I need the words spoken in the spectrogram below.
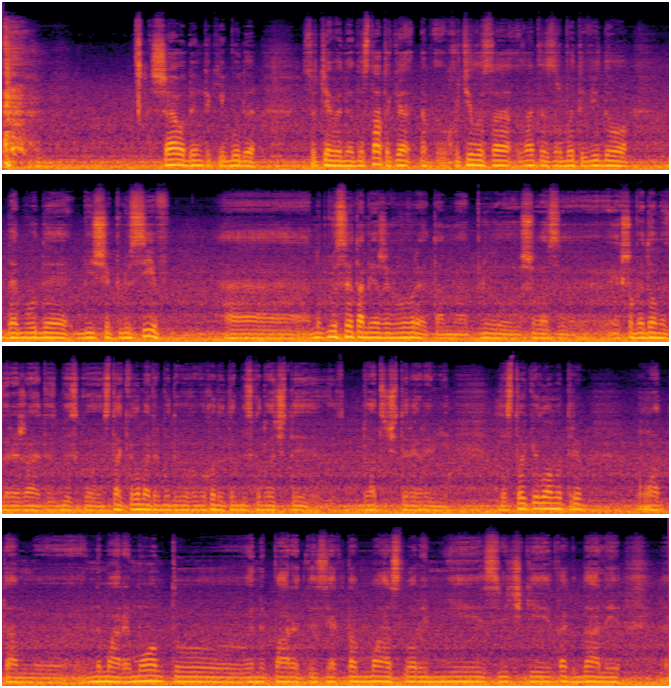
Ще один такий буде суттєвий недостаток. Я хотілося знаєте, зробити відео, де буде більше плюсів. Е, Ну, плюси там я вже говорив, там е, що вас, е, якщо ви вдома заряджаєтесь близько 100 км, буде виходити близько 24, 24 гривні за 100 км. От, там е, нема ремонту, ви не паритесь, як там масло, ремні, свічки і так далі. Е,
